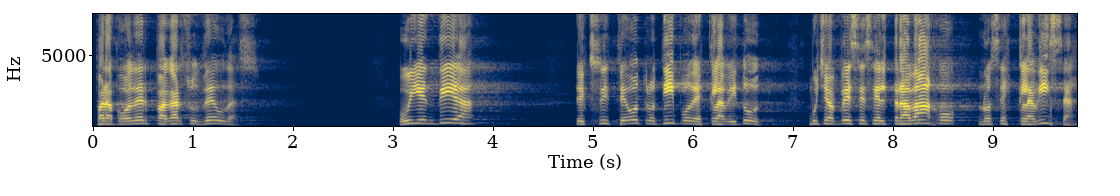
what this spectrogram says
para poder pagar sus deudas. Hoy en día existe otro tipo de esclavitud. Muchas veces el trabajo nos esclaviza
